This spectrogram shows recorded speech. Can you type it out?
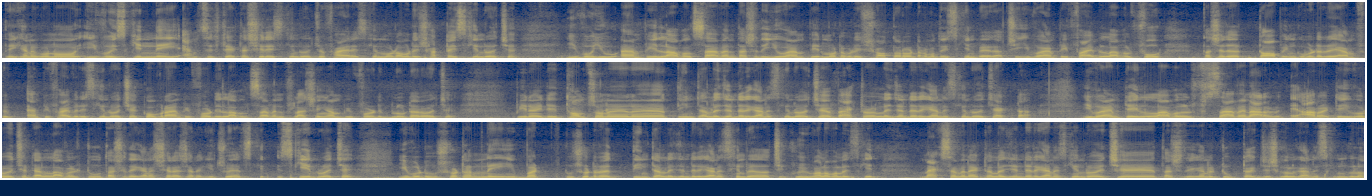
তো এখানে কোনো ইভো স্কিন নেই এম সিক্সটি একটা সেরা স্কিন রয়েছে ফায়ার স্কিন মোটামুটি সাতটা স্কিন রয়েছে। Evo U MP level seven তার সাথে ইউ এমপির মোটামুটি সতেরোটার মতো স্কিন পেয়ে যাচ্ছে। Evo MP five level four তার সাথে টপ ইনকুবেটারে এমপি ফাইভের স্কিন রয়েছে cobra MP forty level seven flashing MP forty ব্লুটা রয়েছে। পি নাইনটি থমসনের তিনটা লেজেন্ডারি গান স্কিন রয়েছে। ভ্যাক্টরের লেজেন্ডারি গান স্কিন রয়েছে একটা। Evo M ten level seven আর আরও একটা ইভো রয়েছে এটা লেভেল টু তার সাথে এখানে সেরা সেরা কিছু স্কিন রয়েছে। ইভো টুশোটার নেই বাট টুশোটার তিনটা লেজেন্ডারি গান স্কিন পেয়ে যাচ্ছে। খুবই ভালো ভালো স্কিন ম্যাক্স সেভেন একটা লেজেন্ডারি গান স্কিন রয়েছে, তার সাথে এখানে টুকটাক যে সকল গান স্কিনগুলো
